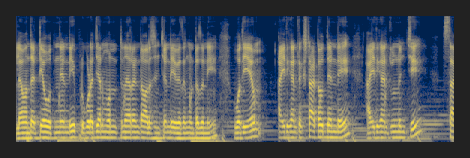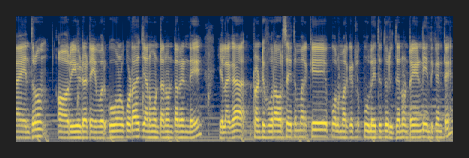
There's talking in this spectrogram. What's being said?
లెవెన్ థర్టీ అవుతుందండి. ఇప్పుడు కూడా జనం ఉంటున్నారంటే ఆలోచించండి ఏ విధంగా ఉంటుందని. ఉదయం ఐదు గంటలకు స్టార్ట్ అవుద్దండి. ఐదు గంటల నుంచి సాయంత్రం ఆరు ఏడు ఆ టైం వరకు కూడా జనం ఉంటానే ఉంటారండి. ఇలాగా ట్వంటీ ఫోర్ అవర్స్ అయితే మనకి పూల మార్కెట్లో పూలు అయితే దొరుకుతూనే ఉంటాయండి. ఎందుకంటే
